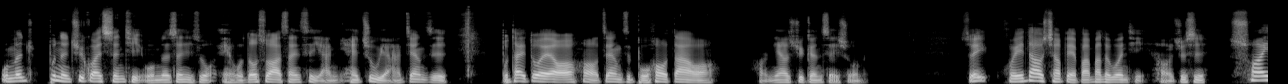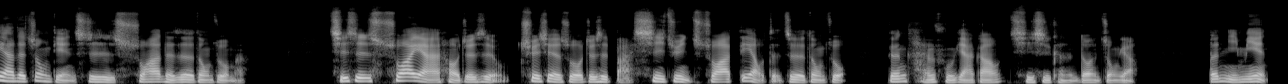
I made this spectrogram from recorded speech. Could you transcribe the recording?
我们不能去怪身体，我们的身体说，哎，我都刷了三次牙，你还蛀牙，这样子不太对哦，哦，这样子不厚道哦，好，你要去跟谁说呢？所以回到小北爸爸的问题，好，就是刷牙的重点是刷的这个动作吗？其实刷牙好，就是确切的说，就是把细菌刷掉的这个动作，跟含氟牙膏其实可能都很重要，而里面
